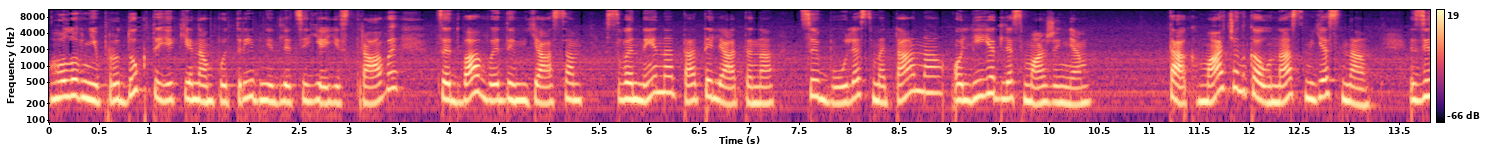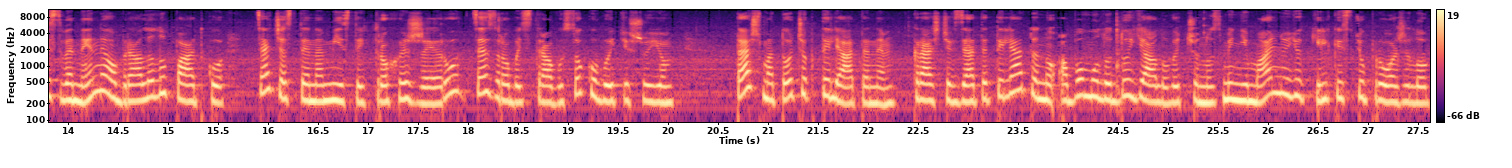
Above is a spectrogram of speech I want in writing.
Головні продукти, які нам потрібні для цієї страви, це два види м'яса: свинина та телятина, цибуля, сметана, олія для смаження. Так, мачанка у нас м'ясна. Зі свинини обрали лопатку. Ця частина містить трохи жиру, це зробить страву соковитішою. Та шматочок телятини. Краще взяти телятину або молоду яловичину з мінімальною кількістю прожилок,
